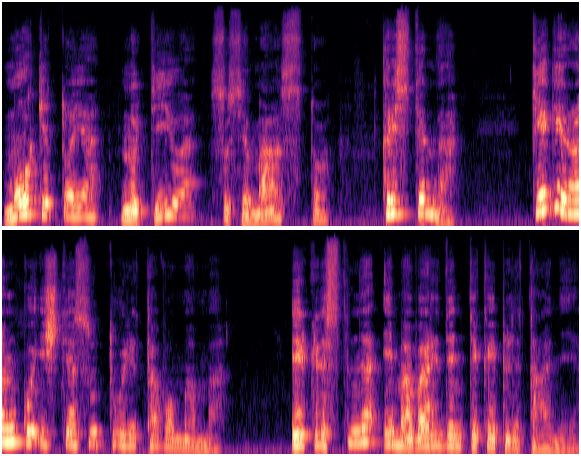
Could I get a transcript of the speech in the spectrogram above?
Mokytoja nutyla, susimasto. Kristina, kiekgi rankų iš tiesų turi tavo mama? Ir Kristina ima vardinti kaip litaniją.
